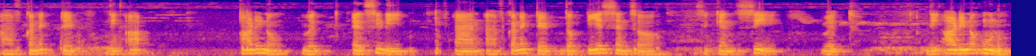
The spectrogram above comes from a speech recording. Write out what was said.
I have connected the Ar- Arduino with LCD and I have connected the pH sensor as you can see with the Arduino Uno.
